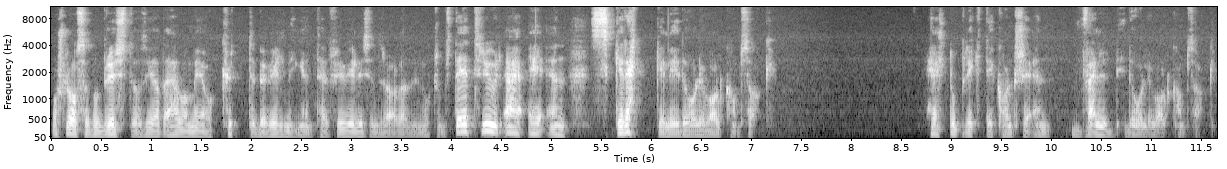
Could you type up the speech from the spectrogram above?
og slå seg på brystet og si at jeg var med å kutte bevilgningen til frivilligsentralene i Nord-Troms. Det tror jeg er en skrekkelig dårlig valgkampsak helt oppriktig kanskje en veldig dårlig valgkampsak.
